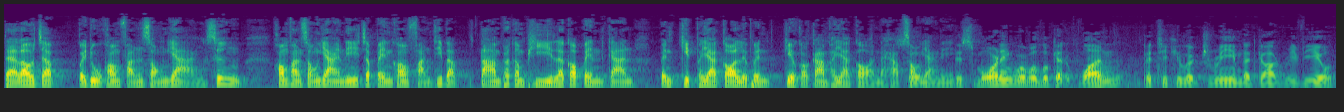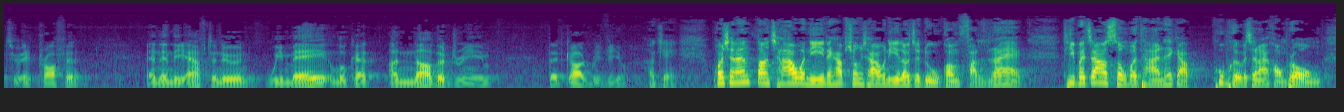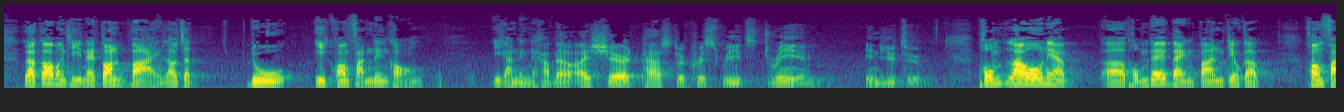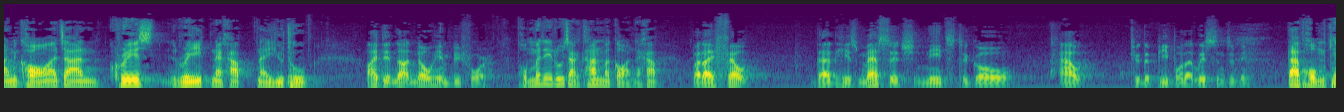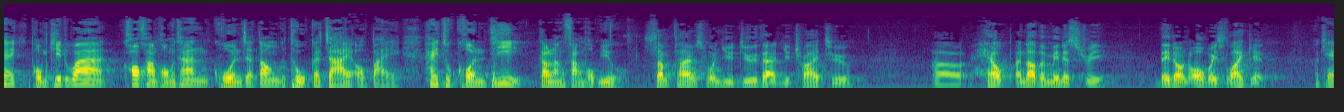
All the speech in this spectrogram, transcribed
แต่เราจะไปดูความฝันสองอย่าง ซึ่งความฝันสองอย่างนี้จะเป็นความฝันที่แบบตามพระคัมภีร์ แล้วก็เป็นการเป็นกิจพยากรณ์หรือเป็นเกี่ยวกับการพยากรณ์นะครับสอง So อย่างนี้ this morning we will look at one particular dream that God revealed to a prophet. And in the afternoon, we may look at another dream that God revealed. โอเคเพราะฉะนั้นตอนเช้าวันนี้นะครับช่วงเช้าวันนี้เราจะดูความฝันแรกที่พระเจ้าทรงประทานให้กับผู้เผยพระชนะของพระองค์ แล้วก็บางทีในตอนบ่ายเราจะดู อีกความฝันหนึ่งของอีกอันหนึ่งนะครับ Now, I shared Pastor Chris Reed's dream in YouTube. ผมเราเนี่ยเอ่อผมได้แบ่งปันเกี่ยวกับความฝันของอาจารย์คริสรีดนะครับใน YouTube I did not know him before, ผมไม่ได้รู้จักท่านมาก่อนนะครับ but I felt that his message needs to go out to the people that listen to me. แต่ผมแค่ผมคิดว่าข้อความของท่านควรจะต้องถูกกระจายออกไป ให้ทุกคนที่กำลังฟังผมอยู่ Sometimes when you do that, you try to uh, help another ministry, they don't always like it. โอเค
